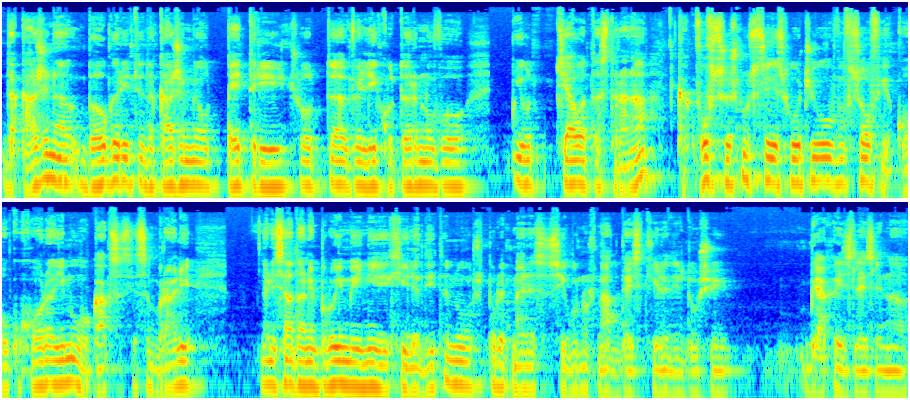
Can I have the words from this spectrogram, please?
да каже на българите, да кажем от Петрич, от Велико Търново и от цялата страна, какво всъщност се е случило в София, колко хора е имало, как са се събрали. Нали, сега да не броиме и ние хилядите, но според мен със сигурност над 10 хиляди души бяха излезли на,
